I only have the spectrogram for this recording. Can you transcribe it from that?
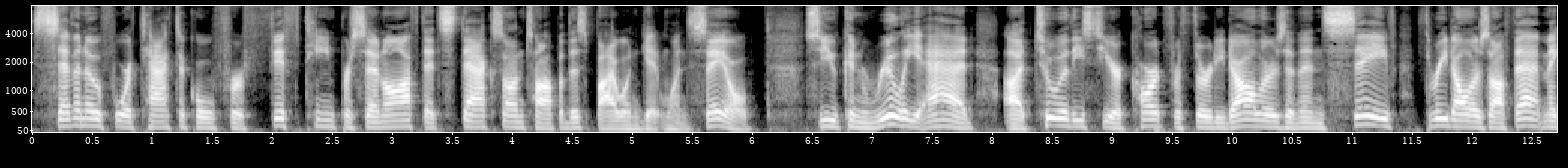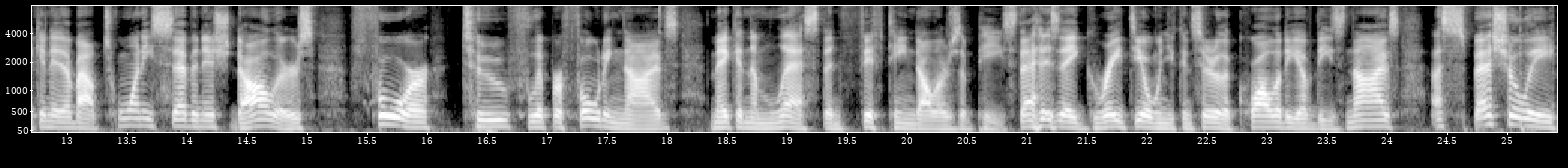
704 Tactical for 15% off that stacks on top of this buy one, get one sale. So you can really add uh, two of these to your cart for $30 and then save $3 off that, making it about 27-ish dollars for two flipper folding knives, making them less than $15 a piece. That is a great deal when you consider the quality of these knives, especially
